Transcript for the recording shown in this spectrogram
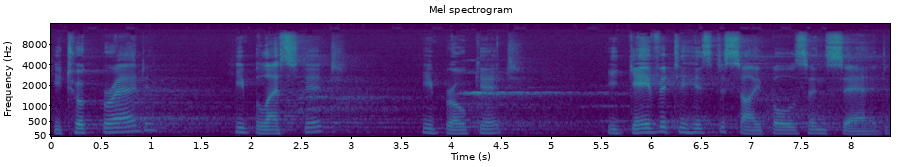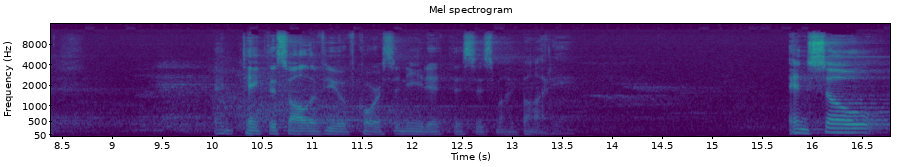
He took bread, he blessed it, he broke it, he gave it to his disciples and said, and take this, all of you, of course, and eat it. This is my body. And so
